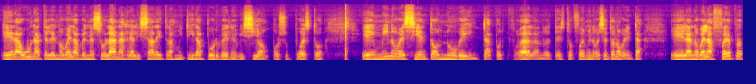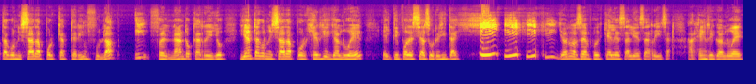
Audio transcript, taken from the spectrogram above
era una telenovela venezolana realizada y transmitida por Venevisión, por supuesto, en 1990. Por, bueno, la- esto fue en 1990. Eh, la novela fue protagonizada por Catherine Fulop y Fernando Carrillo y antagonizada por Henry Galouet. El tipo decía su risita. Yo no sé por qué le salía esa risa a Henry Galouet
